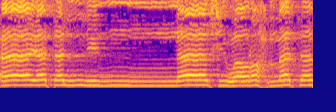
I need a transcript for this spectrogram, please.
آية للناس ورحمة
